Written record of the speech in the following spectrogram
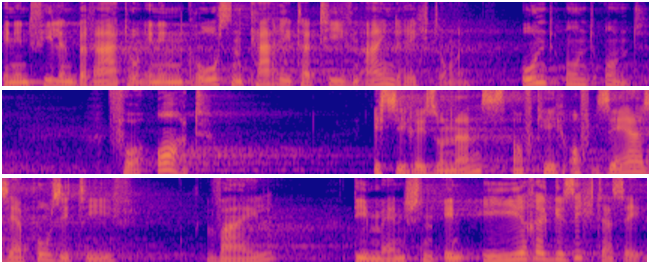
in den vielen Beratungen, in den großen karitativen Einrichtungen und, und, und vor Ort ist die Resonanz auf Kirche oft sehr, sehr positiv, weil die Menschen in ihre Gesichter sehen.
